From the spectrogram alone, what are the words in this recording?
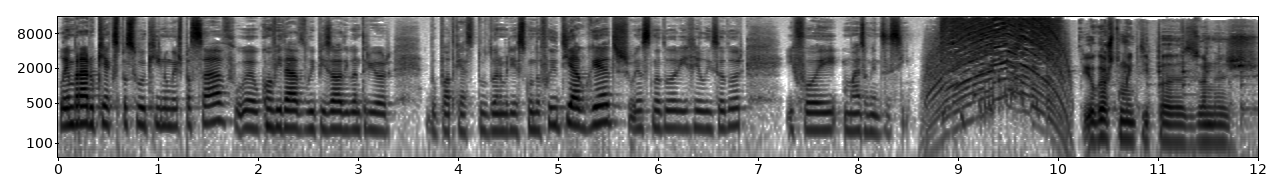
lembrar o que é que se passou aqui no mês passado. Uh, o convidado do episódio anterior do podcast do Dona Maria II foi o Tiago Guedes, o encenador e realizador, e foi mais ou menos assim. Eu gosto muito de ir para zonas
